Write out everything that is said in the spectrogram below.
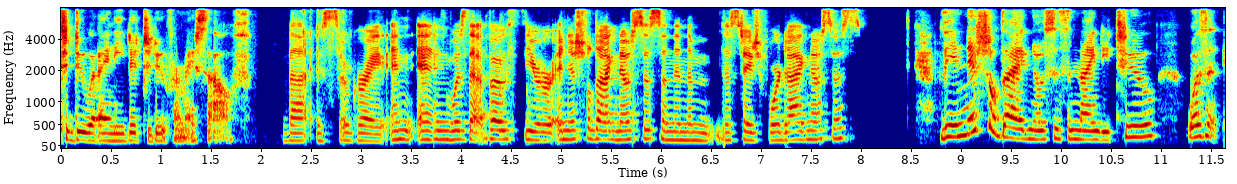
to do what I needed to do for myself. That is so great. And and was that both your initial diagnosis and then the, the stage four diagnosis? The initial diagnosis in 92 wasn't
